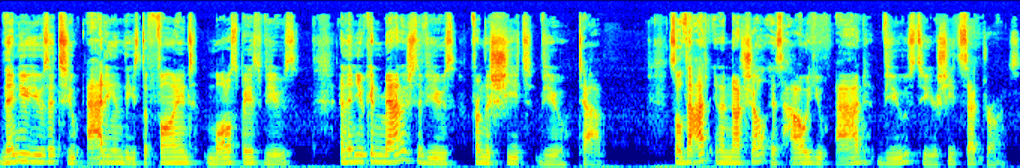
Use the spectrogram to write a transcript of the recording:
Then you use it to add in these defined model space views. And then you can manage the views from the sheet view tab. So that in a nutshell is how you add views to your sheet set drawings.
